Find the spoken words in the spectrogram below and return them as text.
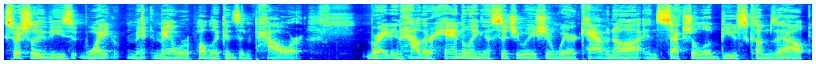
especially these white ma- male Republicans in power, right? And how they're handling a situation where Kavanaugh and sexual abuse comes out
